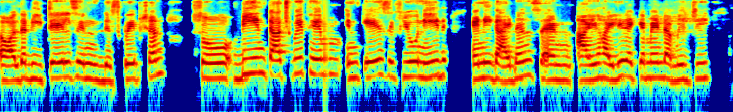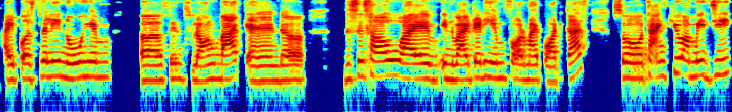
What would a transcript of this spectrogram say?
all the details in description. So be in touch with him in case if you need any guidance. And I highly recommend Amit ji. I personally know him uh, since long back, and uh, this is how I invited him for my podcast. So thank you, Amit ji,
